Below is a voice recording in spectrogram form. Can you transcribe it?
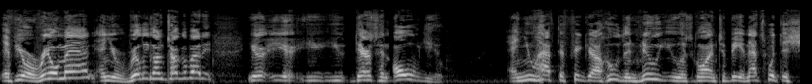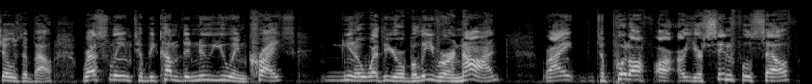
if you're a real man and you're really going to talk about it, you're, you're, you you there's an old you and you have to figure out who the new you is going to be. And that's what this show's about. Wrestling to become the new you in Christ, you know, whether you're a believer or not, right? To put off our, our- your sinful self,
